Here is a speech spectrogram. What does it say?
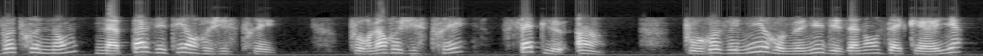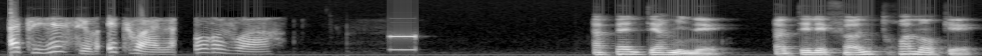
votre nom n'a pas été enregistré. Pour l'enregistrer, faites le 1. Pour revenir au menu des annonces d'accueil, appuyez sur étoile. Au revoir. Appel terminé. Un téléphone 3 manqués.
